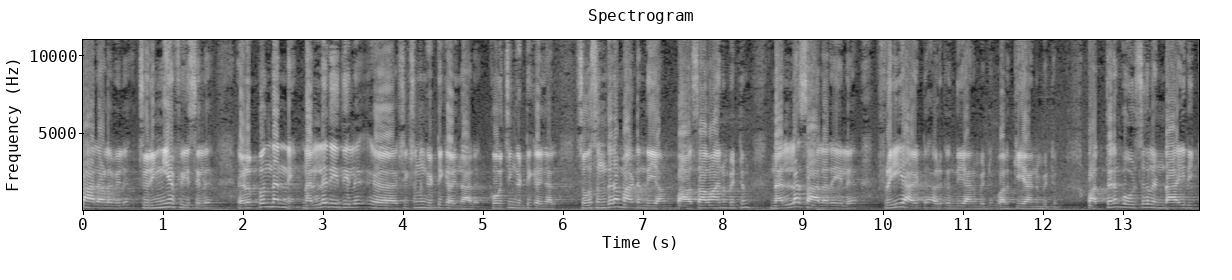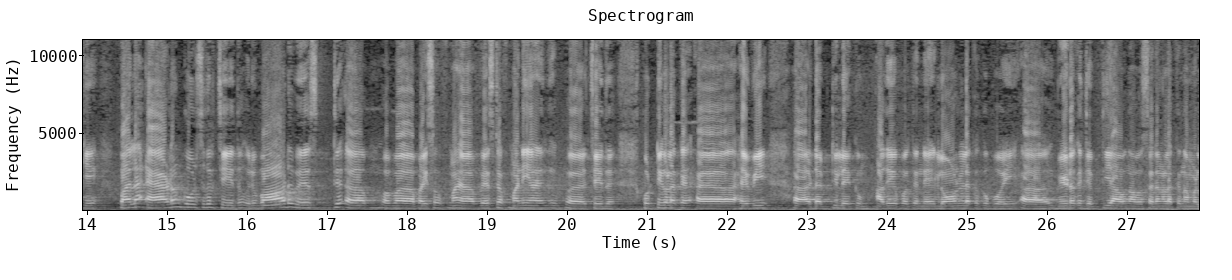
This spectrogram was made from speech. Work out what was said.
കാലയളവിൽ ചുരുങ്ങിയ ഫീസിൽ എളുപ്പം തന്നെ നല്ല രീതിയിൽ ശിക്ഷണം കിട്ടിക്കഴിഞ്ഞാൽ കോച്ചിങ് കിട്ടിക്കഴിഞ്ഞാൽ സുഖസുന്ദരമായിട്ട് എന്ത് ചെയ്യാം? പാസ്സാവാനും പറ്റും. നല്ല സാലറിയിൽ ഫ്രീ ആയിട്ട് അവർക്ക് എന്ത് ചെയ്യാനും പറ്റും? വർക്ക് ചെയ്യാനും പറ്റും. അപ്പം അത്തരം കോഴ്സുകൾ ഉണ്ടായിരിക്കെ പല ആഡ് ഓൺ കോഴ്സുകൾ ചെയ്ത് ഒരുപാട് വേസ്റ്റ് പൈസ ഓഫ് വേസ്റ്റ് ഓഫ് മണി ചെയ്ത് കുട്ടികളൊക്കെ ഹെവി ഡെപ്റ്റിലേക്കും അതേപോലെ തന്നെ ലോണിലൊക്കെ പോയി വീടൊക്കെ ജപ്തിയാവുന്ന അവസരങ്ങളൊക്കെ നമ്മൾ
